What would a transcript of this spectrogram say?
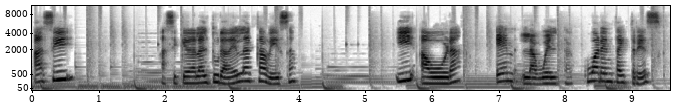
Así, así queda la altura de la cabeza. Y ahora en la vuelta 43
